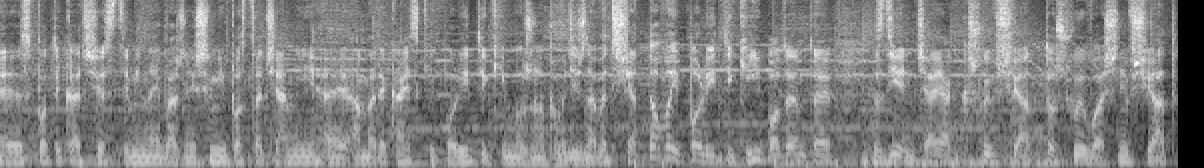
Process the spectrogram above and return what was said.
y, spotykać się z tymi najważniejszymi postaciami amerykańskiej polityki, można powiedzieć nawet światowej polityki i potem te zdjęcia jak szły w świat, to szły właśnie w świat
